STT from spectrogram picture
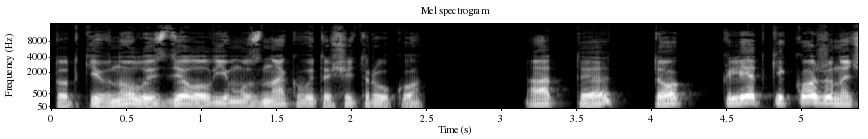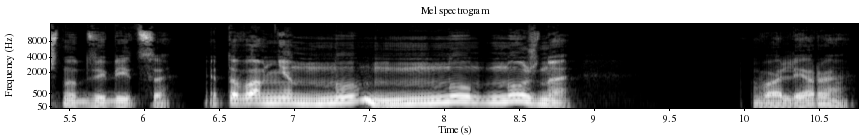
Тот кивнул и сделал ему знак вытащить руку. А ты то клетки кожи начнут делиться. Это вам не ну ну нужно. Валера,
